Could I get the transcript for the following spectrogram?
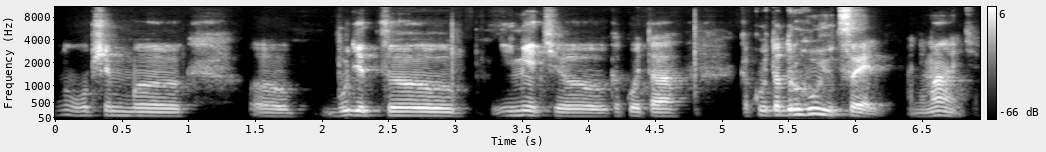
ну, в общем, э, э, будет э, иметь какой-то какую-то другую цель, понимаете?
